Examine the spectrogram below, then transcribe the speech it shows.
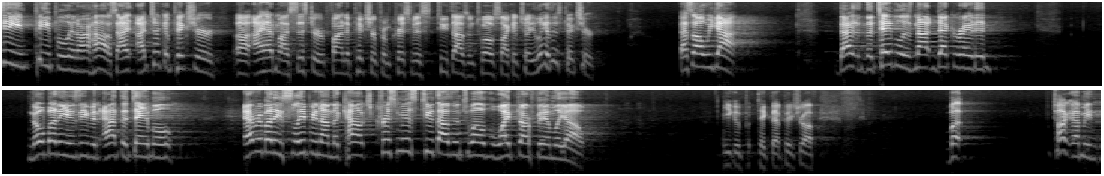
18 people in our house. I, I took a picture uh, I had my sister find a picture from Christmas 2012 so I could show you. Look at this picture. That's all we got. That, the table is not decorated. Nobody is even at the table. Everybody's sleeping on the couch. Christmas 2012 wiped our family out. You could take that picture off. But talk, I mean,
